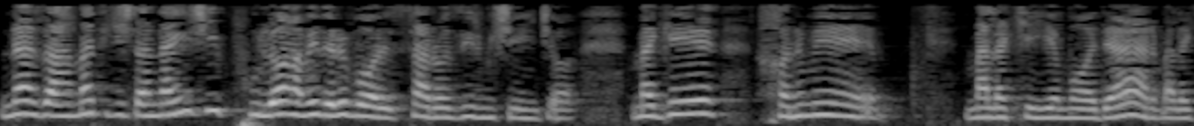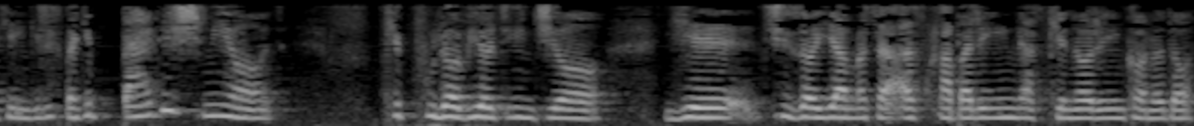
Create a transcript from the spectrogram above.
نه زحمتی کشتن نه چی پولا همه داره وارد سرازیر میشه اینجا. مگه خانم ملکه مادر ملکه انگلیس مگه بعدش میاد که پولا بیاد اینجا؟ یه چیزایی هم مثلا از قبل این از کنار این کانادا.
